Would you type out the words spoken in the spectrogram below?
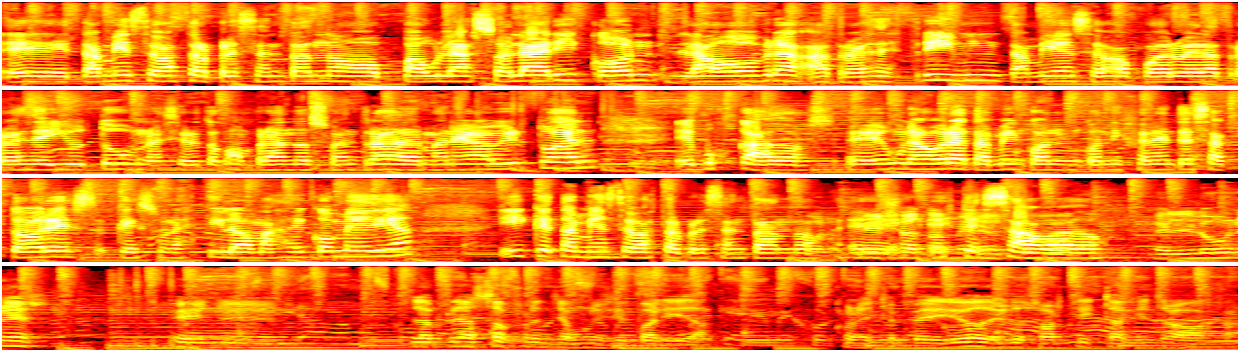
eh, también se va a estar presentando Paula Solari con la obra a través de streaming, también se va a poder ver a través de YouTube, ¿no es cierto?, comprando su entrada de manera virtual. Eh, Buscados, eh, una obra también con, con diferentes actores, que es un estilo más de comedia y que también se va a estar presentando eh, este sábado. El lunes en, eh, la plaza frente a municipalidad, con este pedido de los artistas que trabajan.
